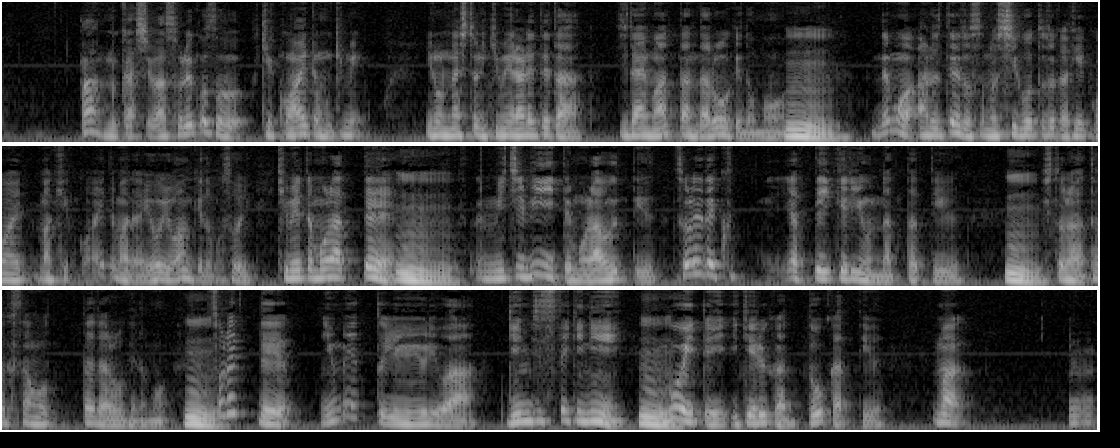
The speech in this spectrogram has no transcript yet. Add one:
まあ昔はそれこそ結婚相手も決めいろんな人に決められてた時代もあったんだろうけども、うん。でもある程度その仕事とか結婚相手、まあ、結婚相手まではよう言わんけどもそういう決めてもらってうん。導いてもらうっていうそれでくやっていけるようになったっていううん。人らたくさんおっただろうけども、うん。それって夢というよりは現実的にうん。動いていけるかどうかっていう、まあ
